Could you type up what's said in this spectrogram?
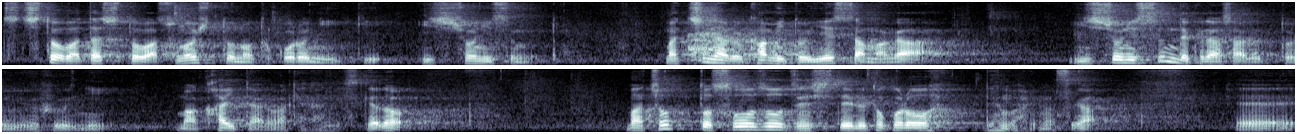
父と私とはその人のところに行き一緒に住む」と。まあ、地なる神とイエス様が一緒に住んでくださるというふうに、まあ、書いてあるわけなんですけど、まあ、ちょっと想像を絶しているところでもありますが、え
